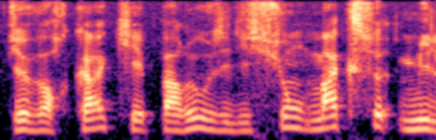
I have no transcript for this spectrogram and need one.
Vievorka qui est paru aux éditions Max Milo.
